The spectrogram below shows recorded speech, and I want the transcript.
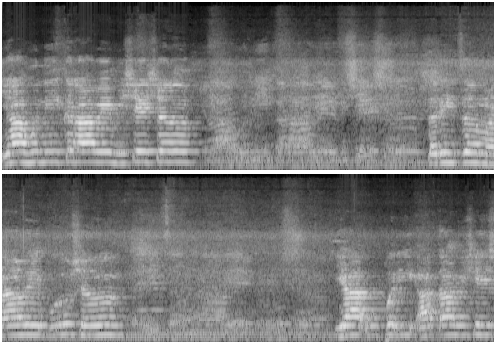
याहुनी करावे विशेष। तरीच म्हणावे पुरुष। या उपरी आता विशेष।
